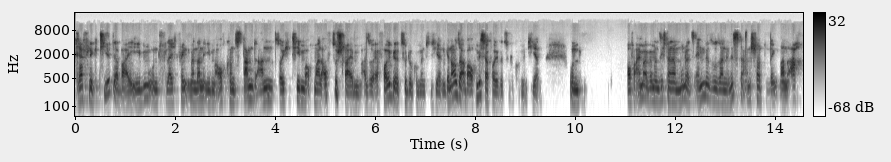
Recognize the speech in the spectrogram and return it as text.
reflektiert dabei eben und vielleicht fängt man dann eben auch konstant an, solche Themen auch mal aufzuschreiben, also Erfolge zu dokumentieren, genauso aber auch Misserfolge zu dokumentieren. Und auf einmal, wenn man sich dann am Monatsende so seine Liste anschaut, denkt man, ach,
